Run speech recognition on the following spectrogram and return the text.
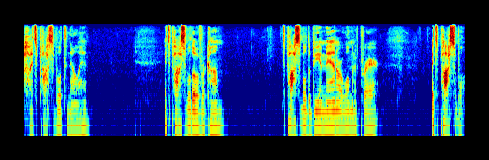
Oh, it's possible to know Him. It's possible to overcome. It's possible to be a man or a woman of prayer. It's possible.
